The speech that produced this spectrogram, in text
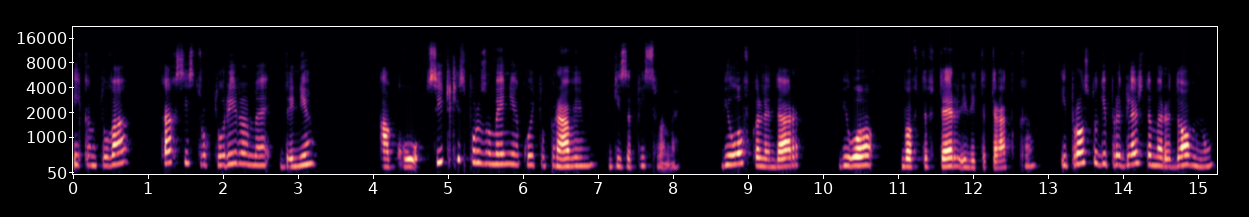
и към това как си структурираме деня. Ако всички споразумения, които правим, ги записваме, било в календар, било в тефтер или тетрадка, и просто ги преглеждаме редовно,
